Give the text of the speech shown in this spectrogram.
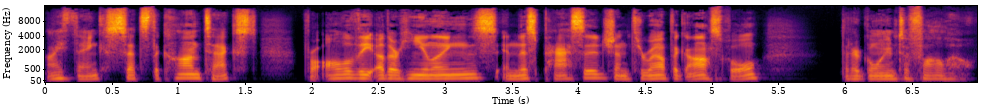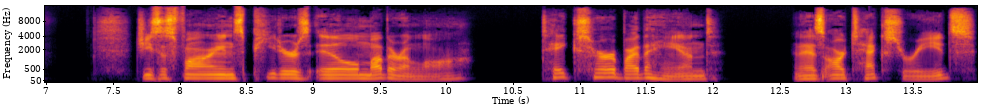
I think sets the context for all of the other healings in this passage and throughout the gospel that are going to follow. Jesus finds Peter's ill mother in law, takes her by the hand, and as our text reads,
